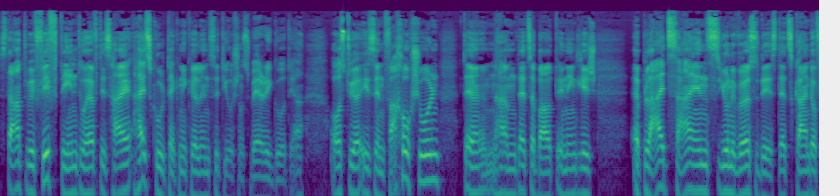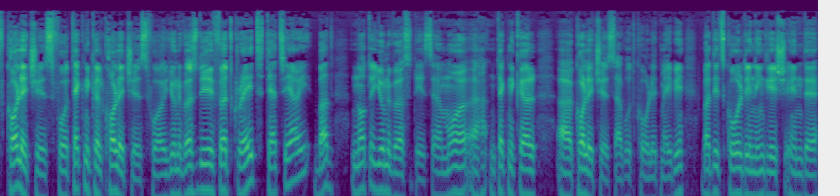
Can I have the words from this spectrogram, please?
start with 15 to have these high high school technical institutions. Very good yeah. Austria is in fachhochschulen um, that's about in English applied science universities. That's kind of colleges for technical colleges for university third grade tertiary but not universities. Uh, more uh, technical uh, colleges i would call it maybe. But it's called in english in the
